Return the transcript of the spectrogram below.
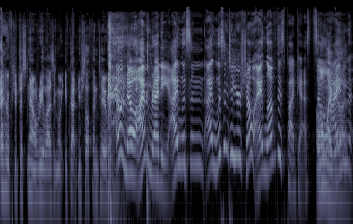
I hope you're just now realizing what you've gotten yourself into. Oh no, I'm ready. I listen I listen to your show. I love this podcast. So Oh my I'm God.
